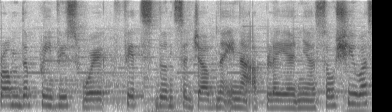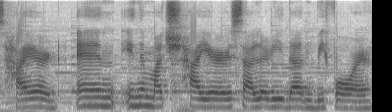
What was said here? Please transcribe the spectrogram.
from the previous work fits dun sa job na ina-applyan niya. So she was hired and in a much higher salary than before.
